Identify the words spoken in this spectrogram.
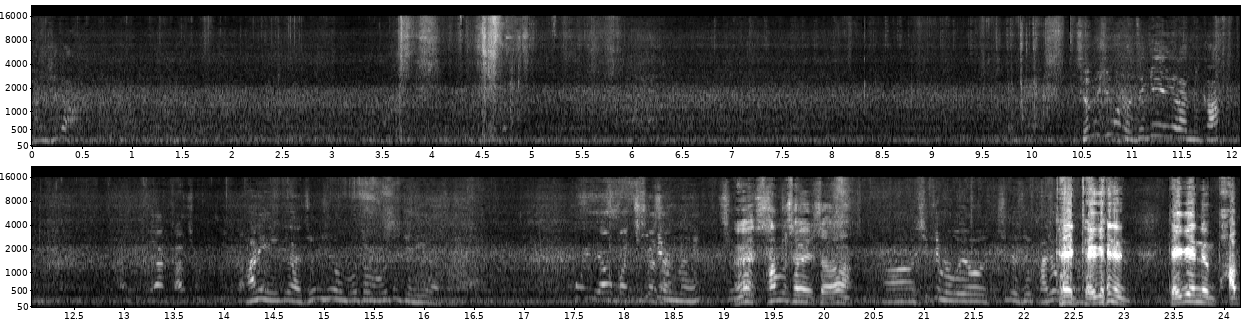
당신아. 점심은 어떻게 해결합니까? 그냥 가죠. 아니, 그러니까 점심은 보통 어떻게 해결하세요? 이 양반 집에서 먹나요? 네, 사무소에서 아, 시켜 먹어요. 집에서 가족. 대, 대개는 대개는 밥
